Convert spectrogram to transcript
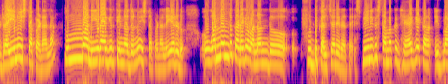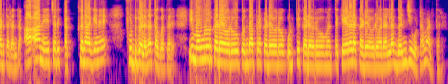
ಡ್ರೈನು ಇಷ್ಟಪಡಲ್ಲ, ತುಂಬಾ ನೀರಾಗಿರ್ ತಿನ್ನೋದನ್ನು ಇಷ್ಟಪಡಲ್ಲ. ಎರಡು, ಒಂದೊಂದು ಕಡೆಗೆ ಒಂದೊಂದು ಫುಡ್ ಕಲ್ಚರ್ ಇರುತ್ತೆ. ಸ್ಪ್ಲೀನಿಗೆ ಸ್ಟಮಕ್ ಹೇಗೆ ಇದ್ ಮಾಡ್ತಾರೆ ಅಂದ್ರೆ ಆ ಆ ನೇಚರ್ಗೆ ತಕ್ಕನಾಗೇನೆ ಫುಡ್ ಗಳನ್ನ ತಗೋತಾರೆ. ಈ ಮಂಗಳೂರು ಕಡೆಯವರು, ಕುಂದಾಪುರ ಕಡೆಯವರು, ಉಡುಪಿ ಕಡೆಯವರು, ಮತ್ತೆ ಕೇರಳ ಕಡೆಯವರು, ಅವರೆಲ್ಲ ಗಂಜಿ ಊಟ ಮಾಡ್ತಾರೆ.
